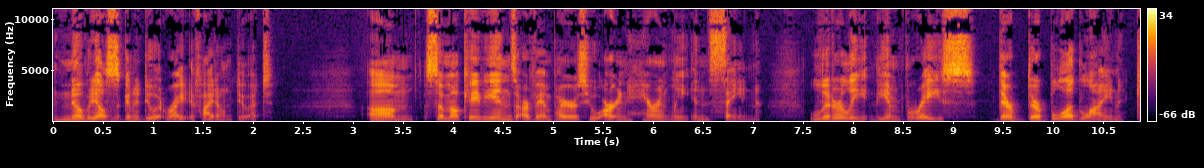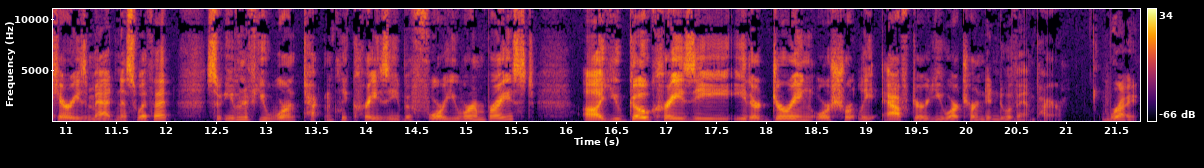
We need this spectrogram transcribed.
nobody else is going to do it right if I don't do it. Um, so Malkavians are vampires who are inherently insane. Literally, the embrace their their bloodline carries madness with it. So even if you weren't technically crazy before you were embraced, uh, you go crazy either during or shortly after you are turned into a vampire Right.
